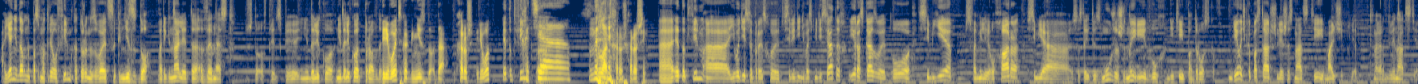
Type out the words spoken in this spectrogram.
А я недавно посмотрел фильм, который называется «Гнездо». В оригинале это «The Nest», что, в принципе, недалеко, недалеко от правды. Переводится как «Гнездо», да. Хороший перевод. Этот фильм... Хотя... Ну ладно, хороший, хороший. А, этот фильм, а, его действие происходит в середине 80-х и рассказывает о семье с фамилией О'Хара. Семья состоит из мужа, жены и двух детей-подростков. Девочка постарше, лет 16, и мальчик лет, наверное, 12.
